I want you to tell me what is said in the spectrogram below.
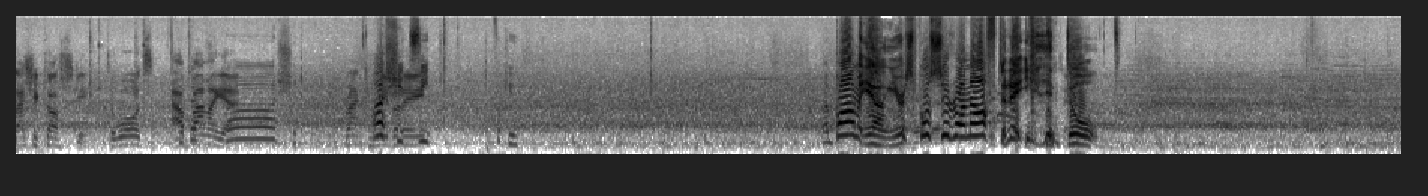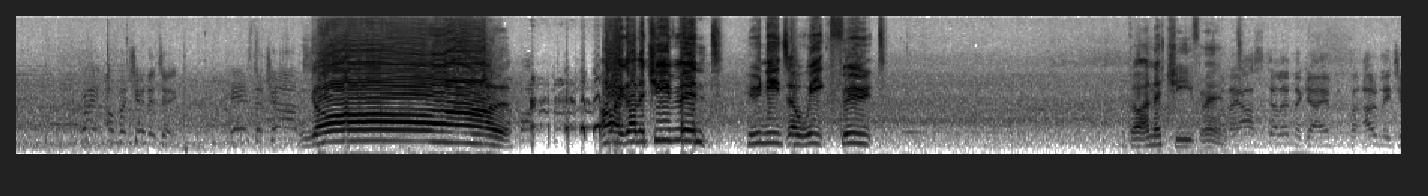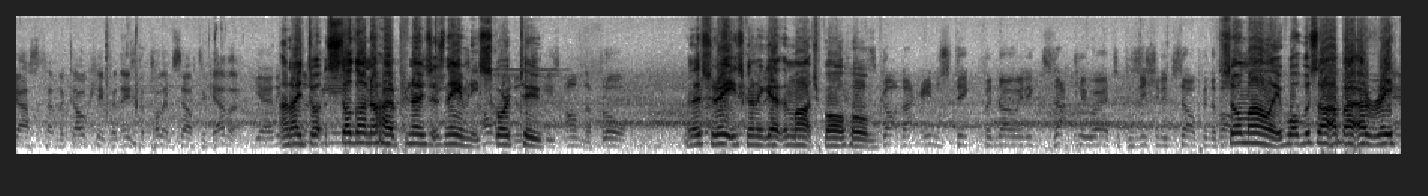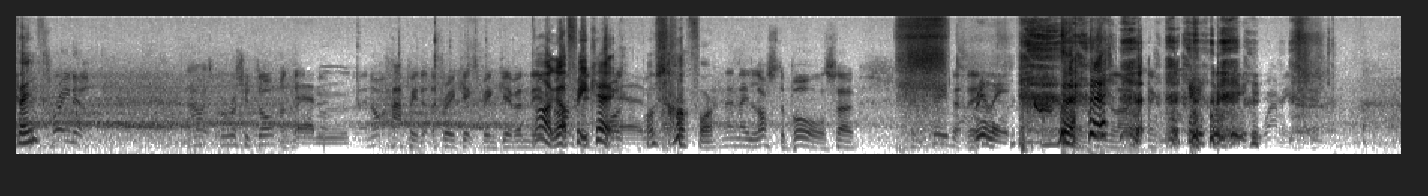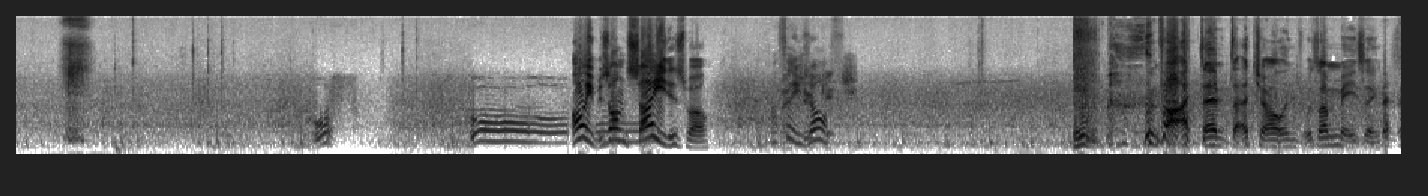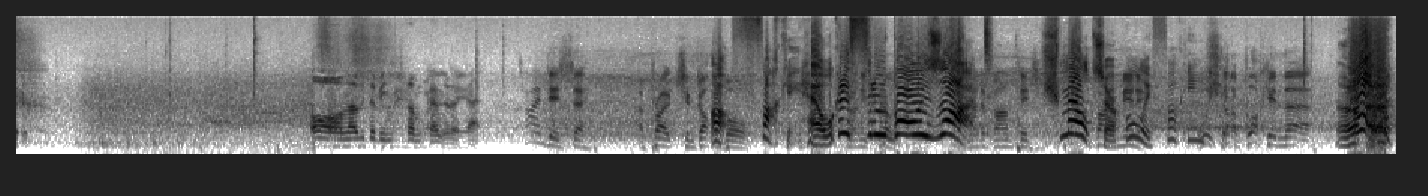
Lashikovsky towards Aubameyang. Oh, shit. Frank Ah, Ribery. shit, see. Fuck you. Aubameyang, you're supposed to run after it, you dolt. Great opportunity. Here's the chance. Goal! Oh, I got an achievement! Who needs a weak foot? Got an achievement. Well, they are still in the game, but only just, and the goalkeeper needs to pull himself together. Yeah, And I don't, still don't know how to pronounce his name, and he scored two. He's on the floor. At this rate, he's going to get the match ball home. He's got that instinct for knowing exactly where to position himself in the box. So, Mali, what was that about a raping? Now it's Borussia Dortmund. Um, They're not happy that the free kick's been given. The Oh, I got a free kick. was- What was that for? And then they lost the ball, so you can see that the really? green line think- whammy here. Oof. Ooh. Oh, he was on side as well. I thought he was off. That attempt at a challenge was amazing. Oh, that would have been some counter attack. Timed his uh, approach and got the Oh, ball. fucking hell. What kind of through ball is Had that? Schmelzer, holy Oh, fucking he's shit. got a block in there. Ugh!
